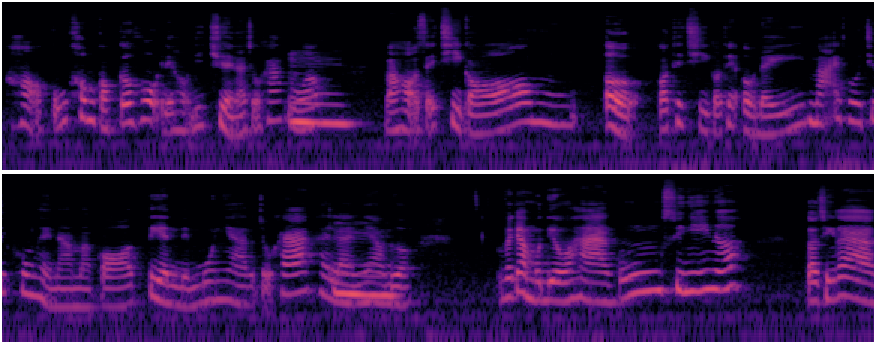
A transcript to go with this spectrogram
họ cũng không có cơ hội để họ đi chuyển ra chỗ khác đúng không? và họ sẽ chỉ có ở có thể chỉ có thể ở đấy mãi thôi chứ không thể nào mà có tiền để mua nhà ở chỗ khác hay là Ừ. như nào được với cả một điều Hà cũng suy nghĩ nữa đó chính là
